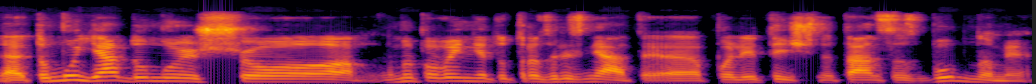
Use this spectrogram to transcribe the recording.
Е, Тому я думаю, що ми повинні тут розрізняти політичні танці з бубнами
